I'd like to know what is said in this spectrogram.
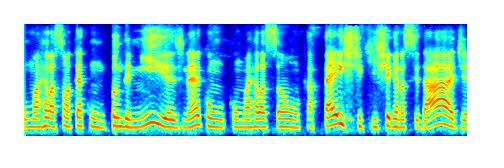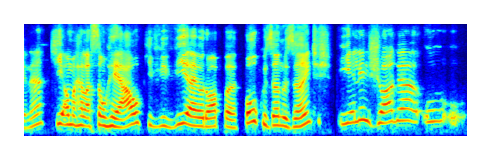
uma relação até com pandemias, né, com, com uma relação da peste que chega na cidade, né, que é uma relação real que vivia a Europa poucos anos antes, e ele joga o, o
